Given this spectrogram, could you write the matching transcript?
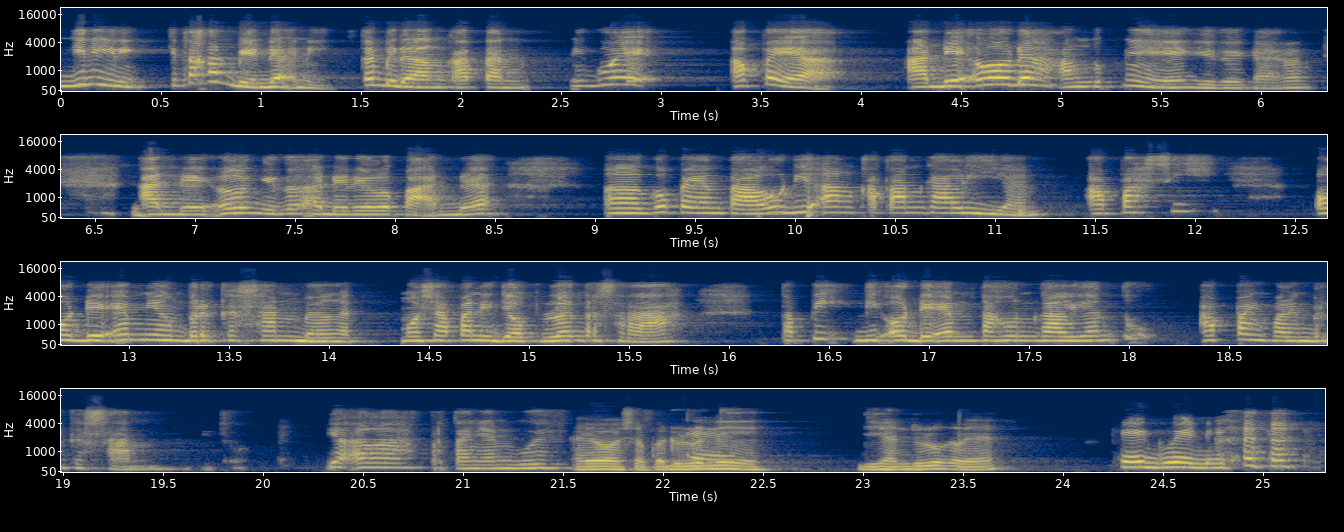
Gini gini, kita kan beda nih. Kita beda angkatan. Ini gue apa ya? Adek lo dah anggapnya ya gitu kan. Adek lo gitu, adek lo pada. Eh gue pengen tahu di angkatan kalian apa sih ODM yang berkesan banget? Mau siapa nih jawab duluan terserah. Tapi di ODM tahun kalian tuh apa yang paling berkesan gitu? Ya Allah, pertanyaan gue. Ayo siapa dulu Oke. nih? Jihan dulu kali ya. Kayak gue deh.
